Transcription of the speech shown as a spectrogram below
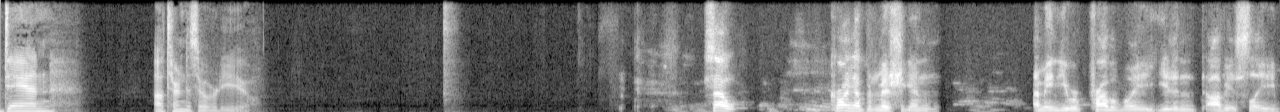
Dan, I'll turn this over to you. So, growing up in Michigan, I mean, you were probably you didn't obviously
